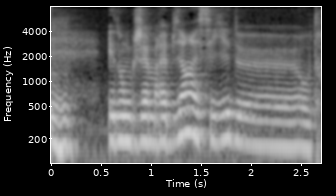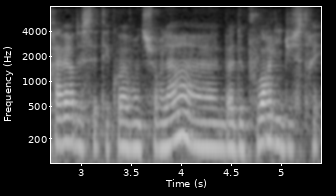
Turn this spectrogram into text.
Mhm. Et donc j'aimerais bien essayer, de, au travers de cette éco-aventure-là, euh, bah, de pouvoir l'illustrer.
